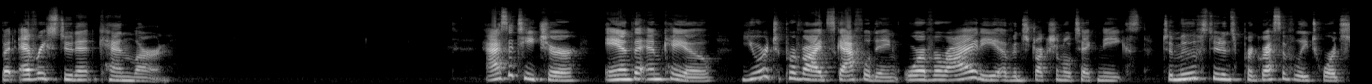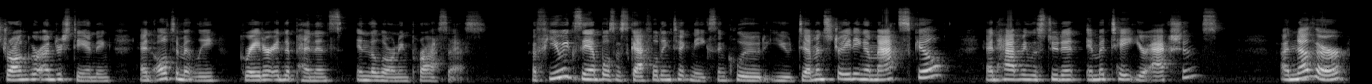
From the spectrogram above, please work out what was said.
but every student can learn. As a teacher and the MKO, you are to provide scaffolding or a variety of instructional techniques to move students progressively towards stronger understanding and ultimately greater independence in the learning process. A few examples of scaffolding techniques include you demonstrating a math skill and having the student imitate your actions. Another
